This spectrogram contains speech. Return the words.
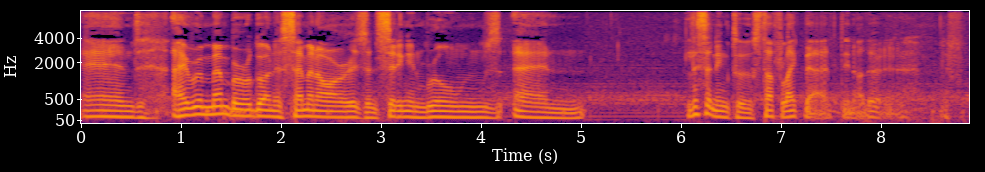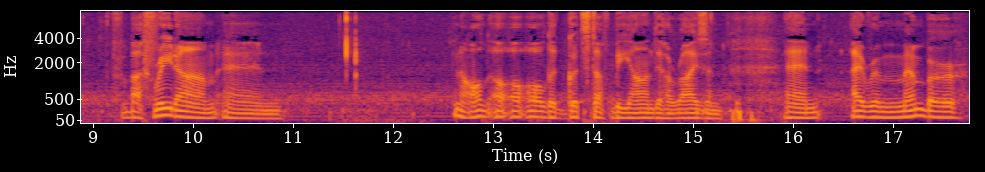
And I remember going to seminars and sitting in rooms and listening to stuff like that, you know, the, about freedom and you know all, all, all the good stuff beyond the horizon. And I remember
